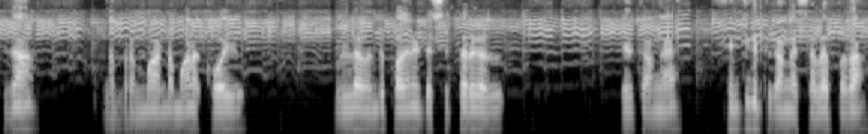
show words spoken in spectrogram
இதுதான் இந்த பிரம்மாண்டமான கோயில். உள்ளே வந்து பதினெட்டு சித்தர்கள் இருக்காங்க. செஞ்சுக்கிட்டு இருக்காங்க சிலை இப்போ தான்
